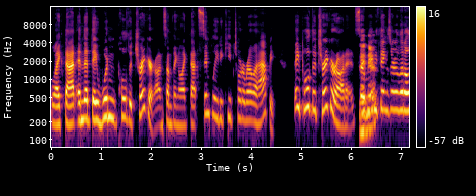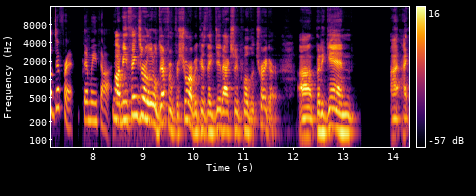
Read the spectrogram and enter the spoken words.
like that, and that they wouldn't pull the trigger on something like that simply to keep Tortorella happy. They pulled the trigger on it. So they maybe did. things are a little different than we thought. Well, I mean, things are a little different for sure because they did actually pull the trigger. Uh, but again, I,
